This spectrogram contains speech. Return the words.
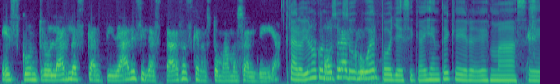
es controlar las cantidades y las tazas que nos tomamos al día. Claro, yo no conozco su cuerpo, Jessica. Hay gente que es más, eh,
